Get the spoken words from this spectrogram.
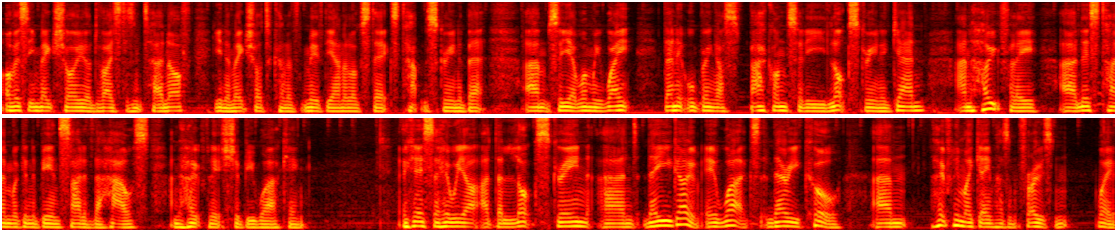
Obviously make sure your device doesn't turn off, you know, make sure to kind of move the analog sticks, tap the screen a bit. Um, so yeah, when we wait, then it will bring us back onto the lock screen again, and hopefully uh, this time we're going to be inside of the house, and hopefully it should be working. Okay, so here we are at the lock screen, and there you go, it works, very cool. Um, hopefully my game hasn't frozen. Wait,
